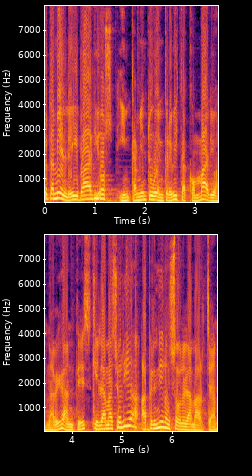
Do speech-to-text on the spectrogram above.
Yo también leí varios y también tuve entrevistas con varios navegantes que la mayoría aprendieron sobre la marcha.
